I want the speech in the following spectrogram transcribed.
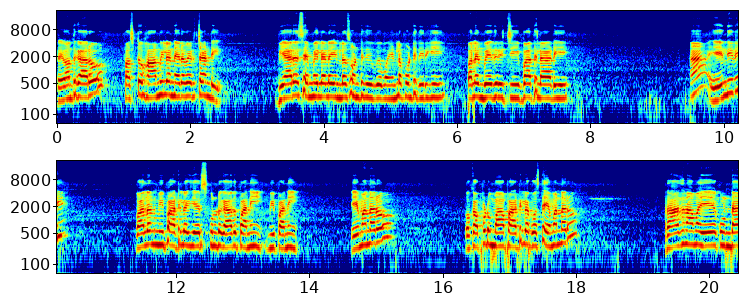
రేవంత్ గారు ఫస్ట్ హామీలను నెరవేర్చండి. బీఆర్ఎస్ ఎమ్మెల్యేల ఇండ్ల సొంటి ఇండ్ల పొంటి తిరిగి వాళ్ళని బెదిరించి బాతిలాడి. ఏంది ఇది? వాళ్ళని మీ పార్టీలోకి చేర్చుకున్నాడు కాదు పని మీ పని. ఏమన్నారు? ఒకప్పుడు మా పార్టీలోకి వస్తే ఏమన్నారు? రాజీనామా చేయకుండా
